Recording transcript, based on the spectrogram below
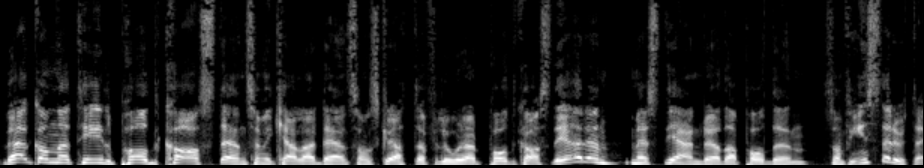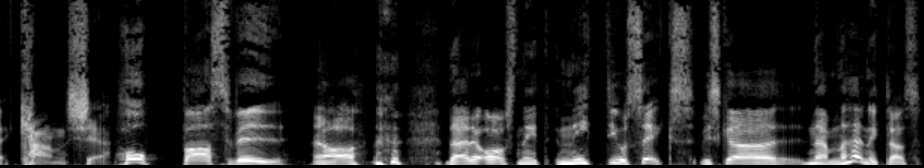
Välkomna till podcasten som vi kallar Den som skrattar förlorar podcast. Det är den mest hjärndöda podden som finns där ute. Kanske. Hoppas vi. Ja, det här är avsnitt 96. Vi ska nämna här Niklas.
